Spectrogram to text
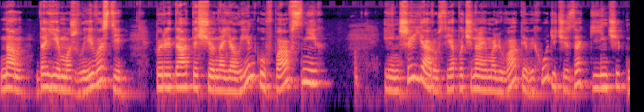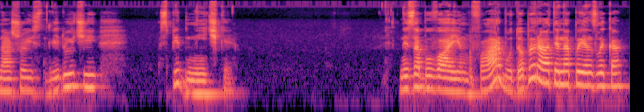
нам дає можливості передати, що на ялинку впав сніг. Інший ярус я починаю малювати, виходячи за кінчик нашої слідуючої спіднички. Не забуваємо фарбу добирати на пензлика.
